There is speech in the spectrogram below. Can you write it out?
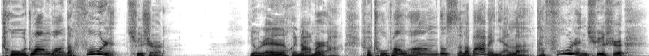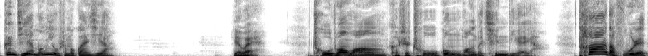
楚庄王的夫人去世了。有人会纳闷啊，说楚庄王都死了八百年了，他夫人去世跟结盟有什么关系啊？列位，楚庄王可是楚共王的亲爹呀，他的夫人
